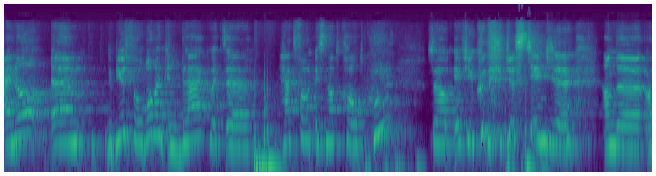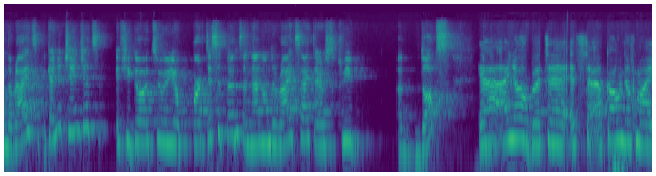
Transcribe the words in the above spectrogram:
I know um, the beautiful woman in black with the headphone is not called Koen. So if you could just change the on the on the right, can you change it? If you go to your participants and then on the right side there's three uh, dots. Yeah, I know, but uh, it's the account of my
